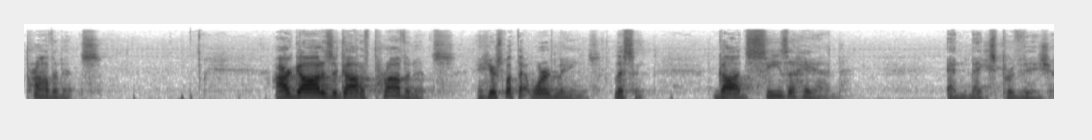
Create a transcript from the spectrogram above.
Providence. Our God is a God of providence. And here's what that word means listen, God sees ahead and makes provision.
